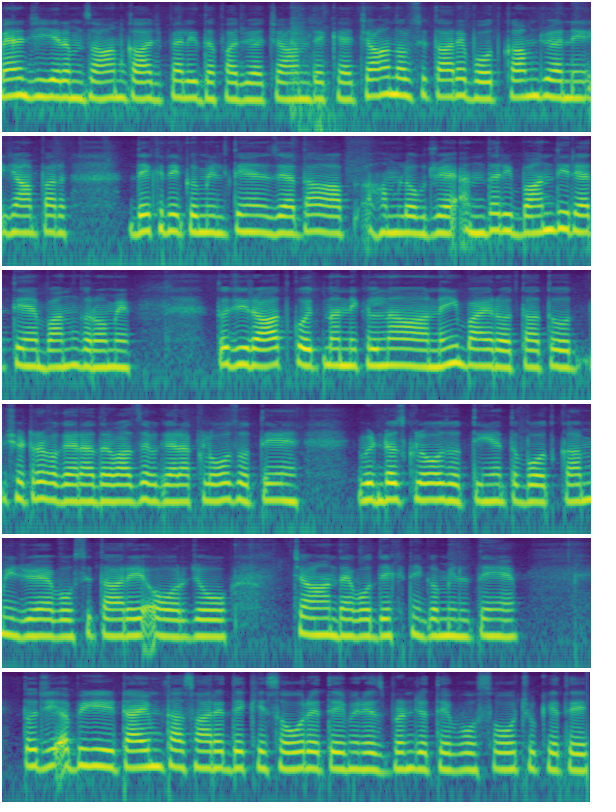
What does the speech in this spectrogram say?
मैंने जी, ये रमज़ान का आज पहली दफ़ा जो है चाँद देखा है। चाँद और सितारे बहुत कम जो है यहाँ पर देखने को मिलते हैं। ज़्यादा आप, हम लोग जो है, अंदर ही बंद ही रहते हैं बंद घरों में। तो जी, रात को इतना निकलना नहीं बाहर होता तो शटर वगैरह, दरवाजे वगैरह क्लोज़ होते हैं विंडोज़ क्लोज़ होती हैं तो बहुत कम ही जो है वो सितारे और जो चाँद है वो देखने को मिलते हैं। तो जी, अभी टाइम था, सारे देखे सो रहे थे, मेरे हस्बैंड जो थे वो सो चुके थे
